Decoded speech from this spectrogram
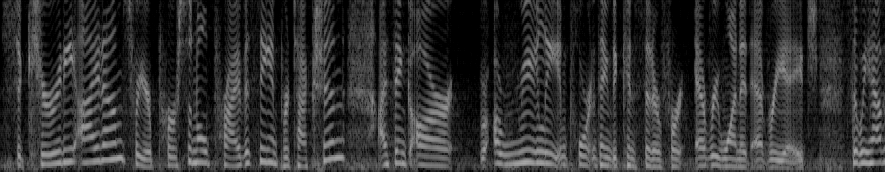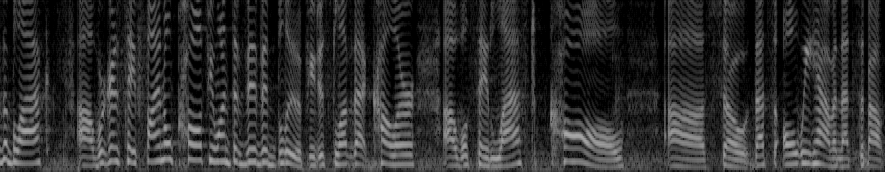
security items for your personal privacy and protection. I think are a really important thing to consider for everyone at every age. So we have the black. Uh, we're gonna say final call if you want the vivid blue. If you just love that color, uh, we'll say last call. Uh, so that's all we have, and that's about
